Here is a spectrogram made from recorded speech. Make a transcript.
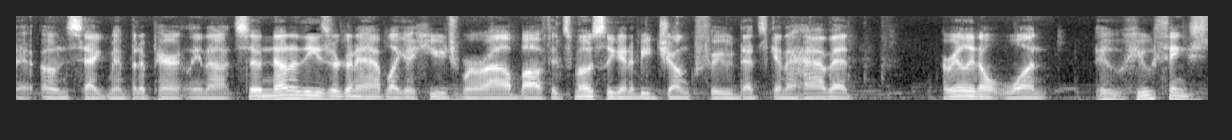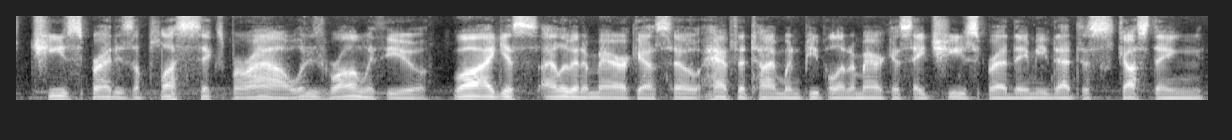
uh, own segment, but apparently not. So none of these are going to have like a huge morale buff. It's mostly going to be junk food that's going to have it. I really don't want Ooh, who thinks cheese spread is a plus six morale? What is wrong with you? Well, I guess I live in America, so half the time when people in America say cheese spread, they mean that disgusting,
